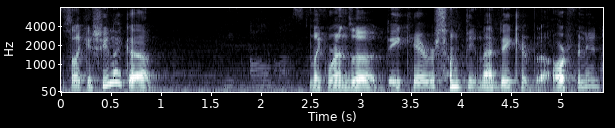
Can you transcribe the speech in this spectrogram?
It's like, is she like a We've all lost. like runs a daycare or something? Not daycare, but an orphanage.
